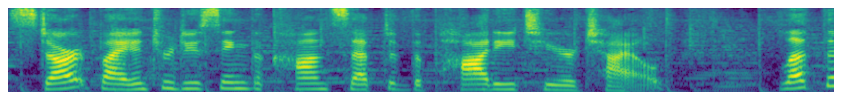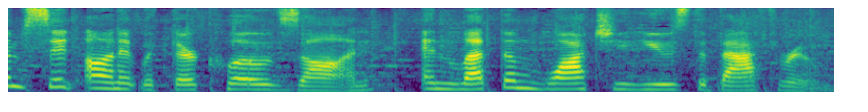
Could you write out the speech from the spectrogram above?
Start by introducing the concept of the potty to your child. Let them sit on it with their clothes on, and let them watch you use the bathroom.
